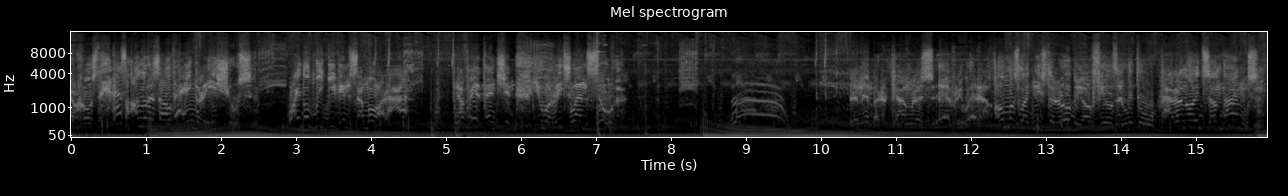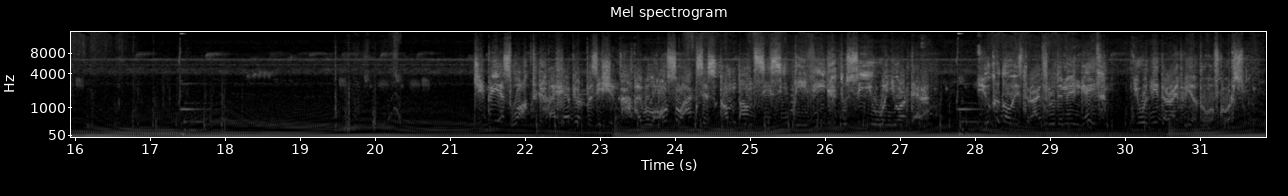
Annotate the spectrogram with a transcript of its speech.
our host has unresolved anger issues. Why don't we give him some more, huh? Now pay attention. You will reach land soon. Remember, cameras everywhere. Almost like Mr. Rubio feels a little paranoid sometimes. GPS locked. I have your position. I will also access compound CCTV to see you when you are there. You could always drive through the main gate. You would need the right vehicle, of course.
